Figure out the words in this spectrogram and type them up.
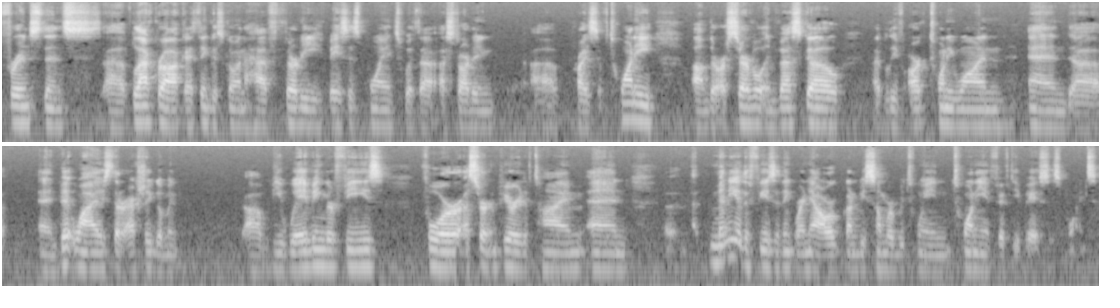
for instance, uh, BlackRock I think is going to have 30 basis points with a, a starting uh, price of 20. Um, there are several Invesco, I believe ARK21 and uh, and Bitwise that are actually going to uh, be waiving their fees for a certain period of time and many of the fees I think right now are going to be somewhere between 20 and 50 basis points.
